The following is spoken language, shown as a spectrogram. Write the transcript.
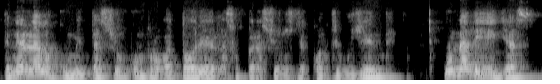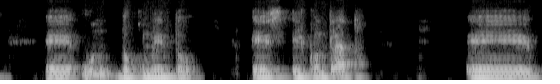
tener la documentación comprobatoria de las operaciones del contribuyente. Una de ellas, eh, un documento, es el contrato. Eh,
